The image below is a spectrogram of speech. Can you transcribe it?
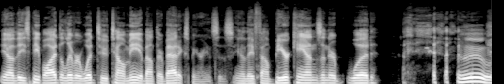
you know, these people I deliver wood to tell me about their bad experiences. You know, they found beer cans in their wood. Ooh,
